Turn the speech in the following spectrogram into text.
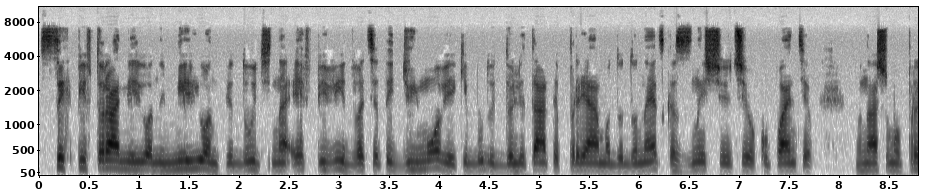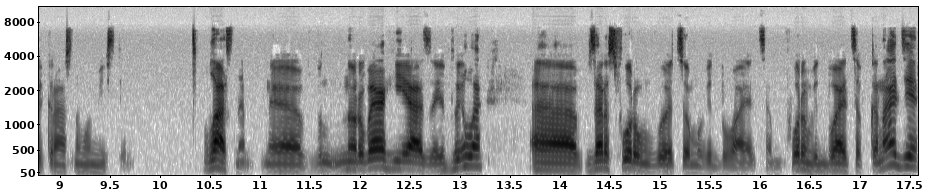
з цих півтора мільйони мільйон підуть на FPV 20-дюймові, які будуть долітати прямо до Донецька, знищуючи окупантів в нашому прекрасному місті. Власне, е, Норвегія заявила. е, Зараз форум в цьому відбувається. Форум відбувається в Канаді.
